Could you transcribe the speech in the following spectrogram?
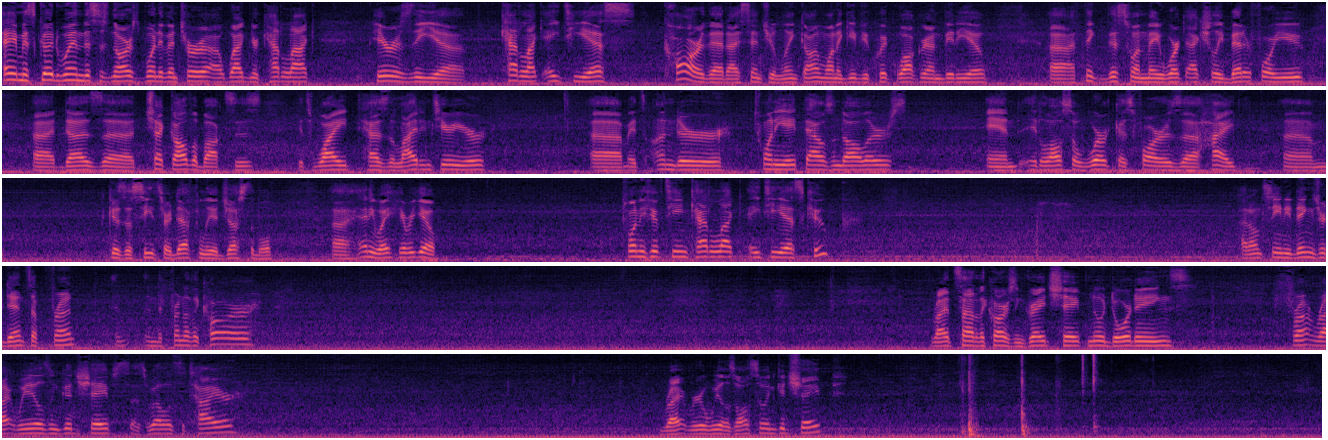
Hey, Miss Goodwin, this is Nars Buenaventura at Wagner Cadillac. Here is the uh, Cadillac ATS car that I sent you a link on. Want to give you a quick walk around video. Uh, I think this one may work actually better for you. Uh, it does uh, check all the boxes. It's white, has the light interior. Um, it's under $28,000 and it'll also work as far as uh, height um, because the seats are definitely adjustable. Uh, anyway, here we go. 2015 Cadillac ATS Coupe. I don't see any dings or dents up front in, in the front of the car. Right side of the car is in great shape, no door dings. Front right wheels in good shapes as well as the tire. Right rear wheel is also in good shape.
